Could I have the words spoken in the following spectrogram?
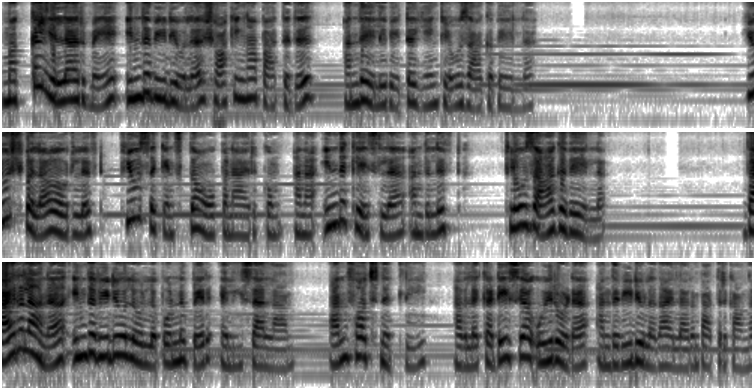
மக்கள் எல்லாருமே இந்த வீடியோல ஷாக்கிங்கா பார்த்தது அந்த எலிவேட்டர் ஏன் க்ளோஸ் ஆகவே இல்லை? யூஸ்வலாக ஒரு லிஃப்ட் ஃபியூ செகண்ட்ஸ்க்கு தான் ஓப்பனாக இருக்கும் ஆனால் இந்த கேஸில் அந்த லிஃப்ட் க்ளோஸ் ஆகவே இல்லை. வைரலான இந்த வீடியோவில் உள்ள பொண்ணு பேர் எலிசா லாம் அன்ஃபார்ச்சுனேட்லி அவளை கடைசியாக உயிரோட அந்த வீடியோவில் தான் எல்லாரும் பார்த்துருக்காங்க.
